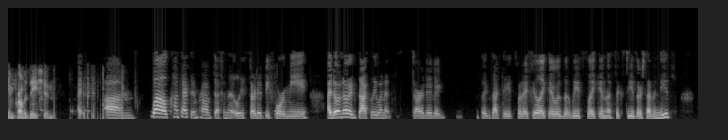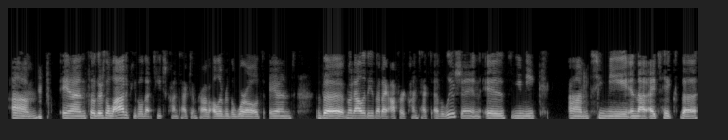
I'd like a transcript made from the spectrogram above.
improvisation? Um, well, contact improv definitely started before me. I don't know exactly when it started, the exact dates, but I feel like it was at least like in the 60s or 70s. Um, mm. and so there's a lot of people that teach contact improv all over the world. And the modality that I offer, contact evolution, is unique um, to me in that I take the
